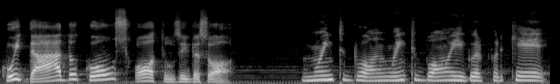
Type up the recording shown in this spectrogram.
Cuidado com os rótulos, hein, pessoal? Muito bom, muito bom, Igor, porque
